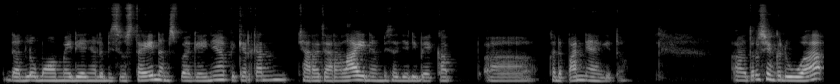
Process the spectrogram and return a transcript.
dan lu mau medianya lebih sustain dan sebagainya, pikirkan cara-cara lain yang bisa jadi backup uh, ke depannya gitu. Uh, terus yang kedua,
